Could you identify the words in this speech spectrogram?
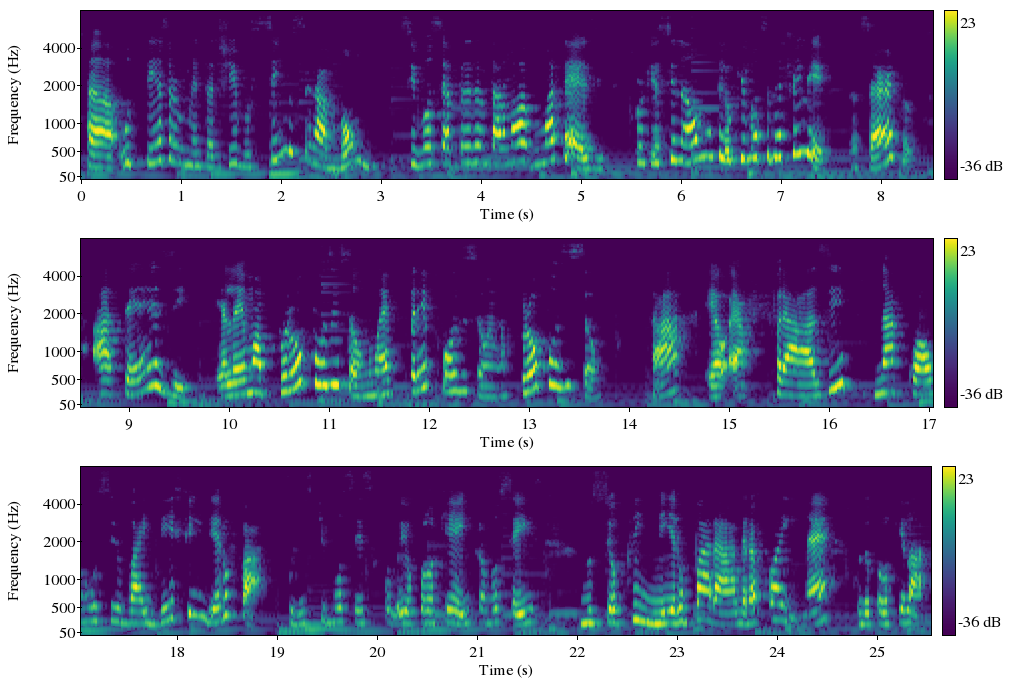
uh, o texto argumentativo sempre será bom se você apresentar uma, uma tese, porque senão não tem o que você defender, tá certo? A tese, ela é uma proposição, não é preposição, é uma proposição, tá? É, é a frase na qual você vai defender o fato. Por isso que vocês, eu coloquei aí para vocês no seu primeiro parágrafo aí, né? Quando eu coloquei lá,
